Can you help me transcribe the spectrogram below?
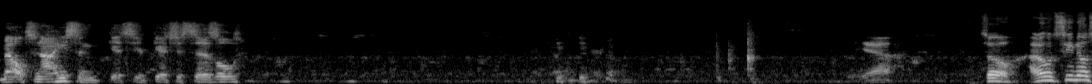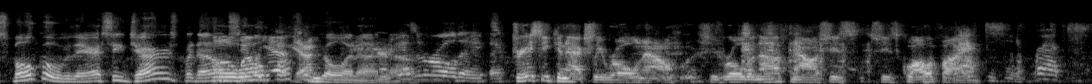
melts nice and gets you gets you sizzled. Yeah. So I don't see no smoke over there. I see jars, but I don't Oh, see well, no yeah, puffing yeah. going on Yeah. He hasn't rolled anything. Tracy can actually roll now. She's rolled enough now. She's she's qualified. Practice a practice.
